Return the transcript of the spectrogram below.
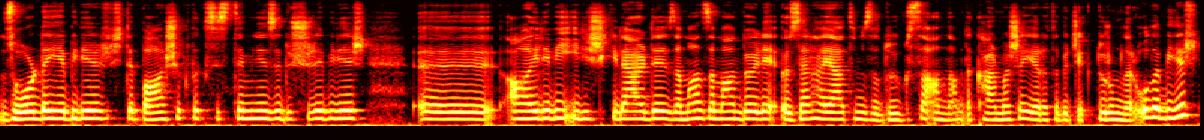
zorlayabilir işte bağışıklık sisteminizi düşürebilir e, ailevi ilişkilerde zaman zaman böyle özel hayatınızda duygusal anlamda karmaşa yaratabilecek durumlar olabilir.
